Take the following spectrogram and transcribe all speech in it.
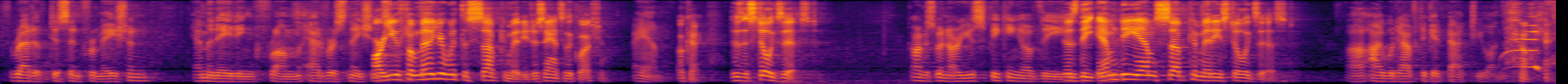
threat of disinformation emanating from adverse nations. Are you familiar with the subcommittee? Just answer the question. I am. Okay. Does it still exist? Congressman, are you speaking of the. Does the MDM subcommittee still exist? Uh, I would have to get back to you on that. Okay.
